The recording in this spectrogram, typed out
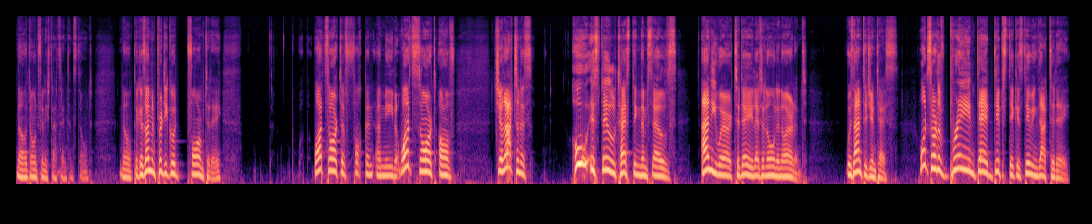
no, don't finish that sentence, don't. No, because I'm in pretty good form today. What sort of fucking amoeba? What sort of gelatinous. Who is still testing themselves anywhere today, let alone in Ireland, with antigen tests? What sort of brain dead dipstick is doing that today?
